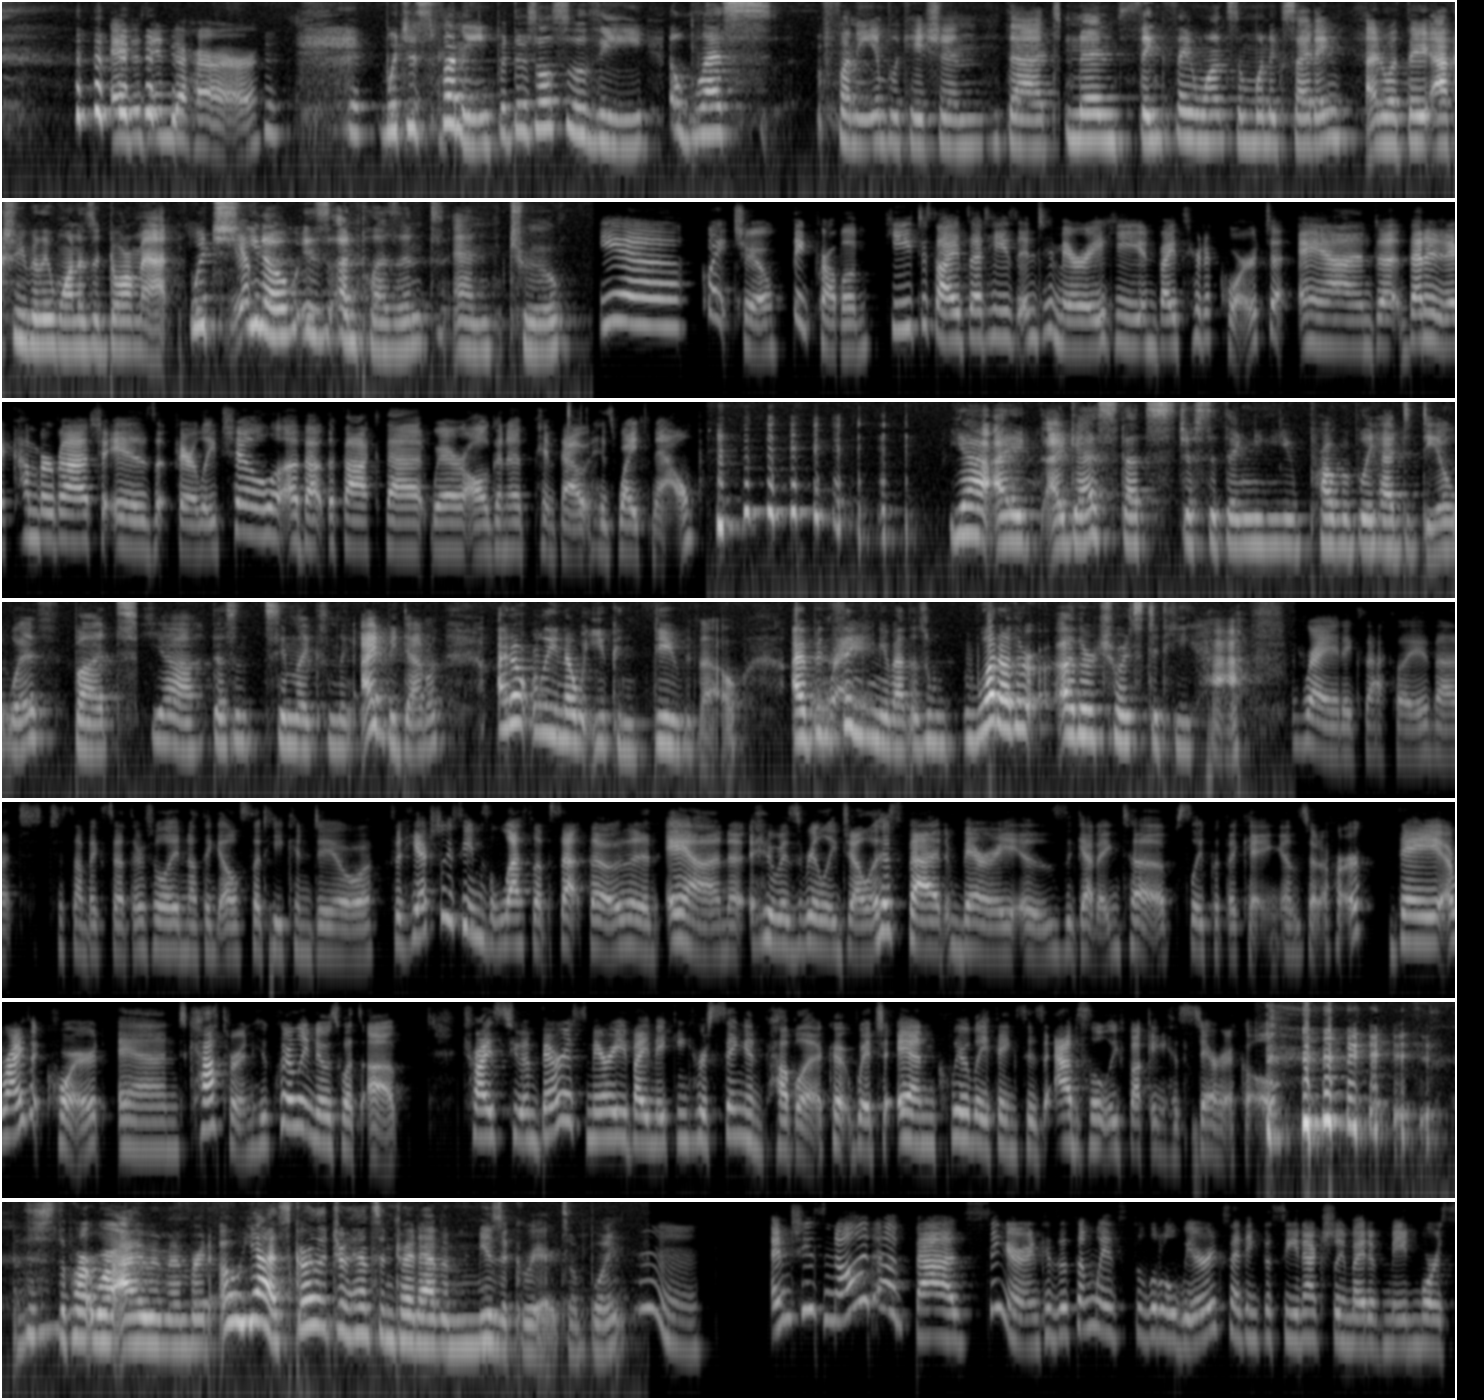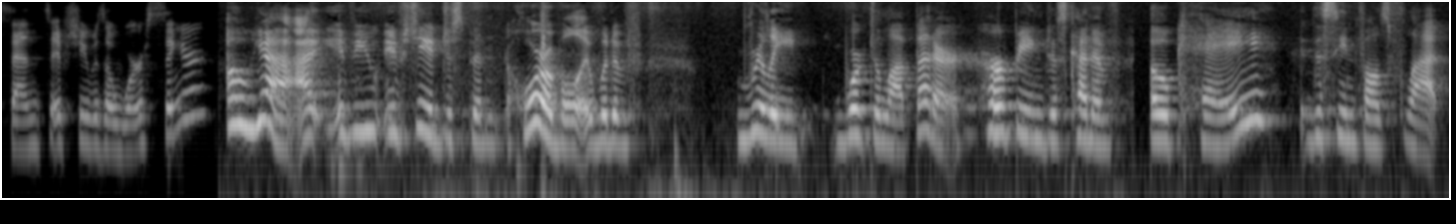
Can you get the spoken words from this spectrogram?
and is into her. Which is funny, but there's also the less funny implication that men think they want someone exciting and what they actually really want is a doormat, which, Yep. you know, is unpleasant and true. Yeah, quite true. Big problem. He decides that he's into Mary. He invites her to court, and Benedict Cumberbatch is fairly chill about the fact that we're all gonna pimp out his wife now. Yeah, I I guess that's just a thing you probably had to deal with, but yeah, doesn't seem like something I'd be down with. I don't really know what you can do though. I've been Right. thinking about this. What other other choice did he have? Right, exactly. That to some extent, there's really nothing else that he can do. But he actually seems less upset, though, than Anne, who is really jealous that Mary is getting to sleep with the king instead of her. They arrive at court, and Catherine, who clearly knows what's up, tries to embarrass Mary by making her sing in public, which Anne clearly thinks is absolutely fucking hysterical. This is the part where I remembered. Oh yeah, Scarlett Johansson tried to have a music career at some point. Hmm. And she's not a bad singer, and because in some ways it's a little weird, because I think the scene actually might have made more sense if she was a worse singer. Oh yeah, I, if you if she had just been horrible, it would have really worked a lot better. Her being just kind of okay, the scene falls flat,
